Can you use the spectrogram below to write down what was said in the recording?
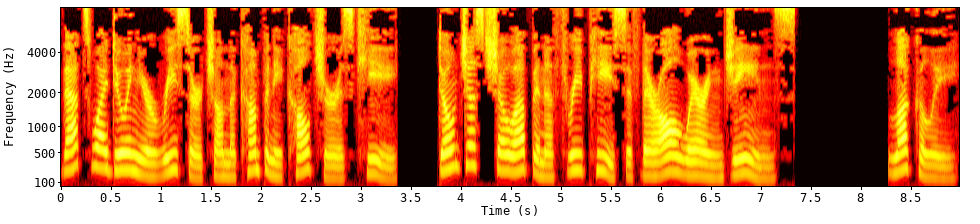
That's why doing your research on the company culture is key. Don't just show up in a three piece if they're all wearing jeans. Luckily,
